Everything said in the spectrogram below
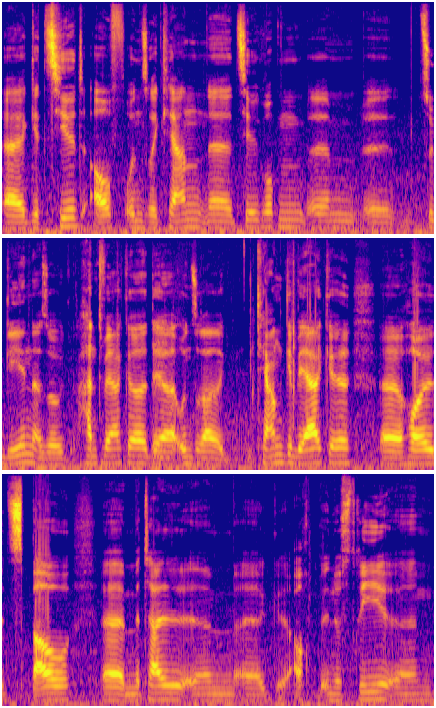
äh, gezielt auf unsere Kernzielgruppen äh, ähm, äh, zu gehen, also Handwerker der unserer Kerngewerke, äh, Holz, Bau, äh, Metall, ähm, äh, auch Industrie ähm,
